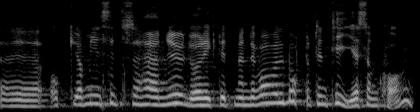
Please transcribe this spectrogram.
Eh, och jag minns inte så här nu då riktigt, men det var väl bortåt en tio som kom.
